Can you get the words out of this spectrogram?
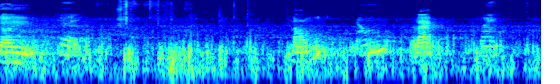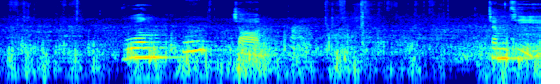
gầy vuông. Tròn. Chăm chỉ.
